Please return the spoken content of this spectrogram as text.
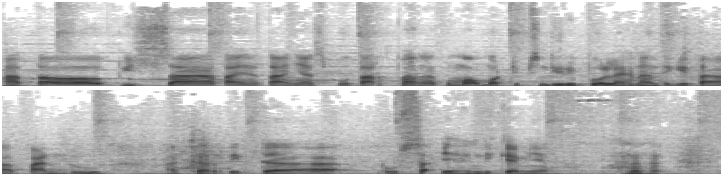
Atau bisa tanya-tanya seputar bang aku mau modif sendiri boleh nanti kita pandu agar tidak rusak ya handycamnya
